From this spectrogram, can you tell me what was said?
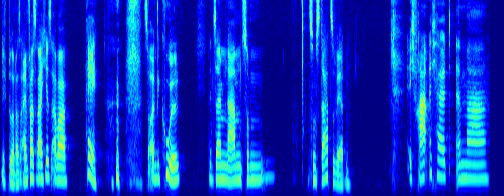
nicht besonders einfallsreich ist, aber hey, ist doch irgendwie cool, mit seinem Namen zum, zum Star zu werden. Ich frage mich halt immer,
